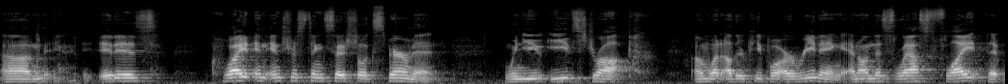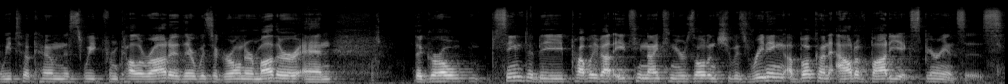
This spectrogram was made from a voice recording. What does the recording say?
Um, it is quite an interesting social experiment when you eavesdrop on what other people are reading. And on this last flight that we took home this week from Colorado, there was a girl and her mother, and the girl seemed to be probably about 18, 19 years old, and she was reading a book on out of body experiences.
